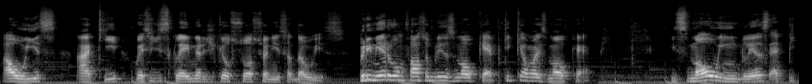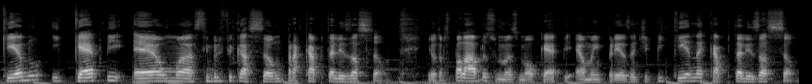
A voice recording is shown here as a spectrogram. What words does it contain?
a WIS aqui com esse disclaimer de que eu sou acionista da WIS. Primeiro vamos falar sobre small cap. O que, que é uma small cap? Small em inglês é pequeno e cap é uma simplificação para capitalização. Em outras palavras, uma small cap é uma empresa de pequena capitalização,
